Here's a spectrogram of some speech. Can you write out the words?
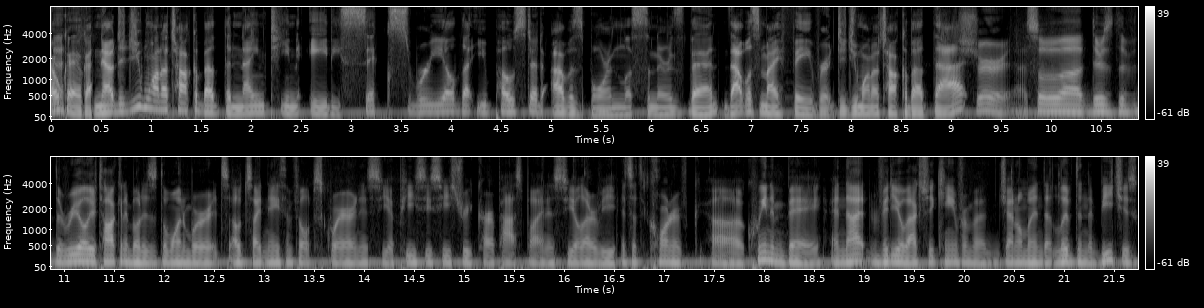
okay, okay. Now, did you want to talk about the 1986 reel that you posted? I was born listeners then. That was my favorite. Did you want to talk about that? Sure. So uh, there's the the reel you're talking about is the one where it's outside Nathan Phillips Square and you see a PCC streetcar pass by and a CLRV. It's at the corner of uh, Queen and Bay, and that video actually came from a gentleman that lived in the beaches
